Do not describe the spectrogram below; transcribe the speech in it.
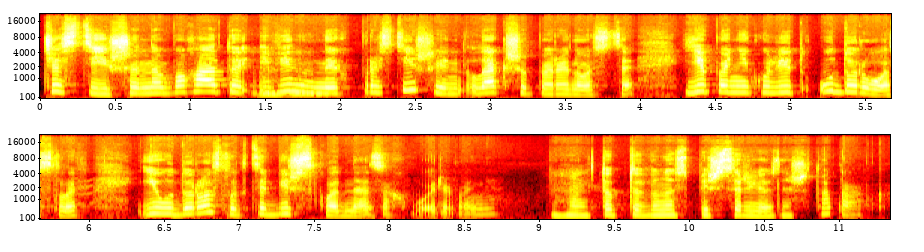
частіше набагато, і він в них простіший, легше переноситься. Є панікуліт у дорослих, і у дорослих це більш складне захворювання. Мгм. Тобто воно більш серйозніше, так? Так.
